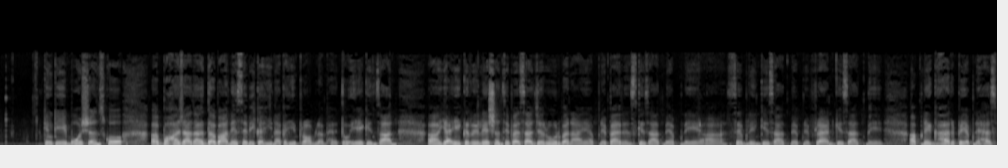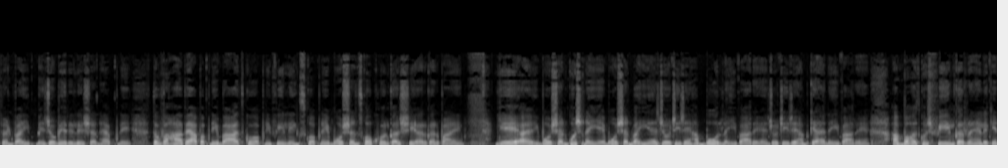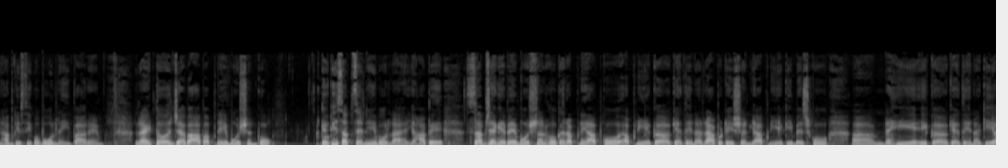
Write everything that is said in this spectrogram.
क्योंकि इमोशंस को बहुत ज़्यादा दबाने से भी कहीं ना कहीं प्रॉब्लम है। तो एक इंसान या एक रिलेशनशिप ऐसा ज़रूर बनाएँ अपने पेरेंट्स के साथ में, अपने सिबलिंग के साथ में, अपने फ्रेंड के साथ में, अपने घर पे, अपने हस्बैंड वाइफ में जो भी रिलेशन है अपने तो वहाँ पे आप अपनी बात को, अपनी फीलिंग्स को, अपने इमोशंस को खोलकर शेयर कर पाएँ। ये इमोशन कुछ नहीं है। इमोशन वही है जो चीज़ें हम बोल नहीं पा रहे हैं, जो चीज़ें हम कह नहीं पा रहे हैं। हम बहुत कुछ फील कर रहे हैं लेकिन हम किसी को बोल नहीं पा रहे हैं। राइट तो जब आप अपने इमोशन को क्योंकि सबसे नहीं बोलना है। यहाँ पे सब जगह पे इमोशनल होकर अपने आप को, अपनी एक कहते हैं ना रेपुटेशन या अपनी एक इमेज को नहीं एक कहते हैं ना कि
